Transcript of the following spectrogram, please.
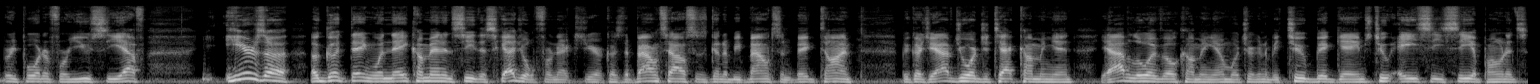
reporter for UCF. Here's a, a good thing when they come in and see the schedule for next year because the bounce house is going to be bouncing big time because you have Georgia Tech coming in, you have Louisville coming in, which are going to be two big games, two ACC opponents.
